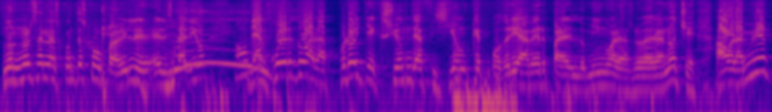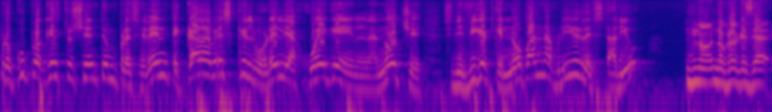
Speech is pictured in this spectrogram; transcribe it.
no, no le salen las cuentas como para abrir el, el estadio, de acuerdo a la proyección de afición que podría haber para el domingo a las 9 de la noche. Ahora, a mí me preocupa que esto siente un precedente. Cada vez que el Morelia juegue en la noche, ¿significa que no van a abrir el estadio? No, no creo que sea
